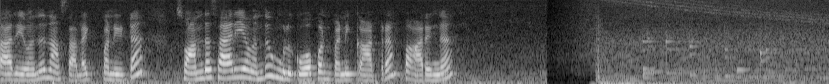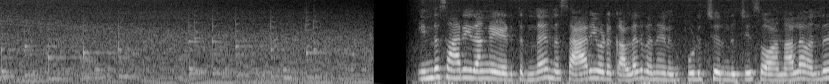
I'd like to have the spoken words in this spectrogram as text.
சாரியை வந்து நான் செலக்ட் பண்ணிட்டேன். ஸோ அந்த சாரியை வந்து உங்களுக்கு ஓப்பன் பண்ணி காட்டுறேன். பாருங்கள் இந்த சாரீ தாங்க எடுத்திருந்தேன். இந்த சாரியோட கலர் வந்து எனக்கு பிடிச்சிருந்துச்சு. ஸோ அதனால் வந்து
